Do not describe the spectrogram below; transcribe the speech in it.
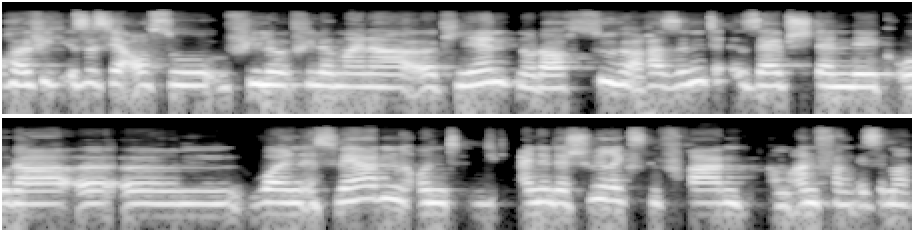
häufig ist es ja auch so, viele, viele meiner äh, Klienten oder auch Zuhörer sind selbstständig oder äh, ähm, wollen es werden. Und eine der schwierigsten Fragen am Anfang ist immer,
